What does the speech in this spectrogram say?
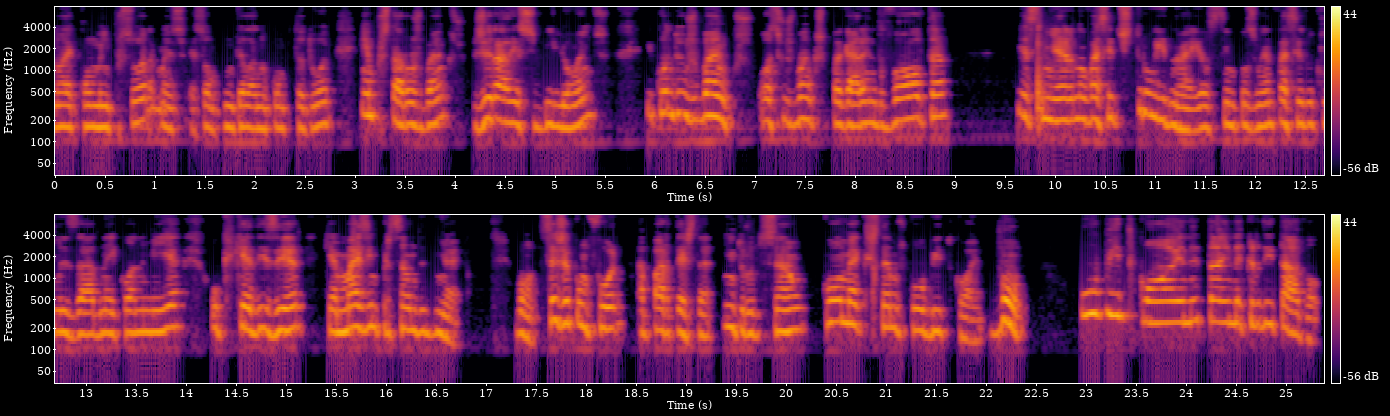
não é como uma impressora, mas é só meter lá no computador, emprestar aos bancos, gerar esses bilhões, e quando os bancos, ou se os bancos pagarem de volta, esse dinheiro não vai ser destruído, não é? Ele simplesmente vai ser utilizado na economia, o que quer dizer que é mais impressão de dinheiro. Bom, seja como for, a parte desta introdução, como é que estamos com o Bitcoin? Bom, o Bitcoin está inacreditável.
